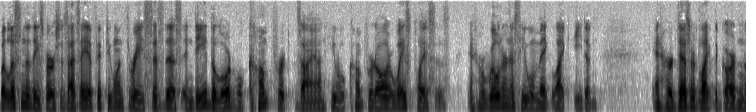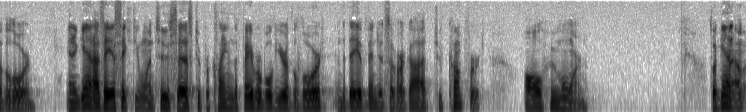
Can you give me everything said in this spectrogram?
but listen to these verses. Isaiah 51 3 says this Indeed, the Lord will comfort Zion, he will comfort all her waste places, and her wilderness he will make like Eden, and her desert like the garden of the Lord. And again, Isaiah 61 2 says, To proclaim the favorable year of the Lord and the day of vengeance of our God, to comfort all who mourn. So again, I'm,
